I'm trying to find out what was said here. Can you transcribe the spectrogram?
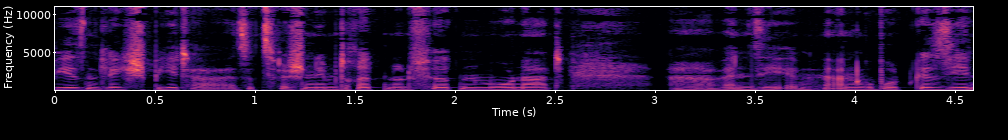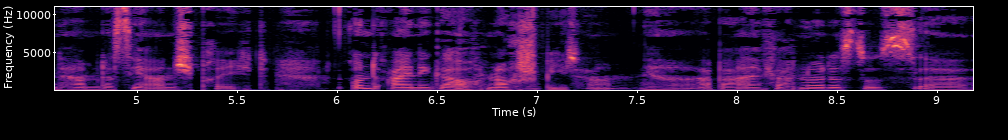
wesentlich später, also zwischen dem dritten und vierten Monat, äh, wenn sie irgendein Angebot gesehen haben, das sie anspricht. Und einige auch noch später. Ja, aber einfach nur, dass du es, äh,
